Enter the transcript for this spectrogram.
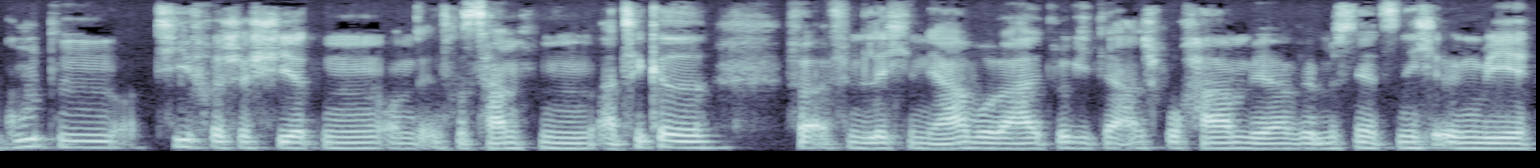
guten, tief recherchierten und interessanten Artikel veröffentlichen, ja, wo wir halt wirklich den Anspruch haben, wir, wir müssen jetzt nicht irgendwie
